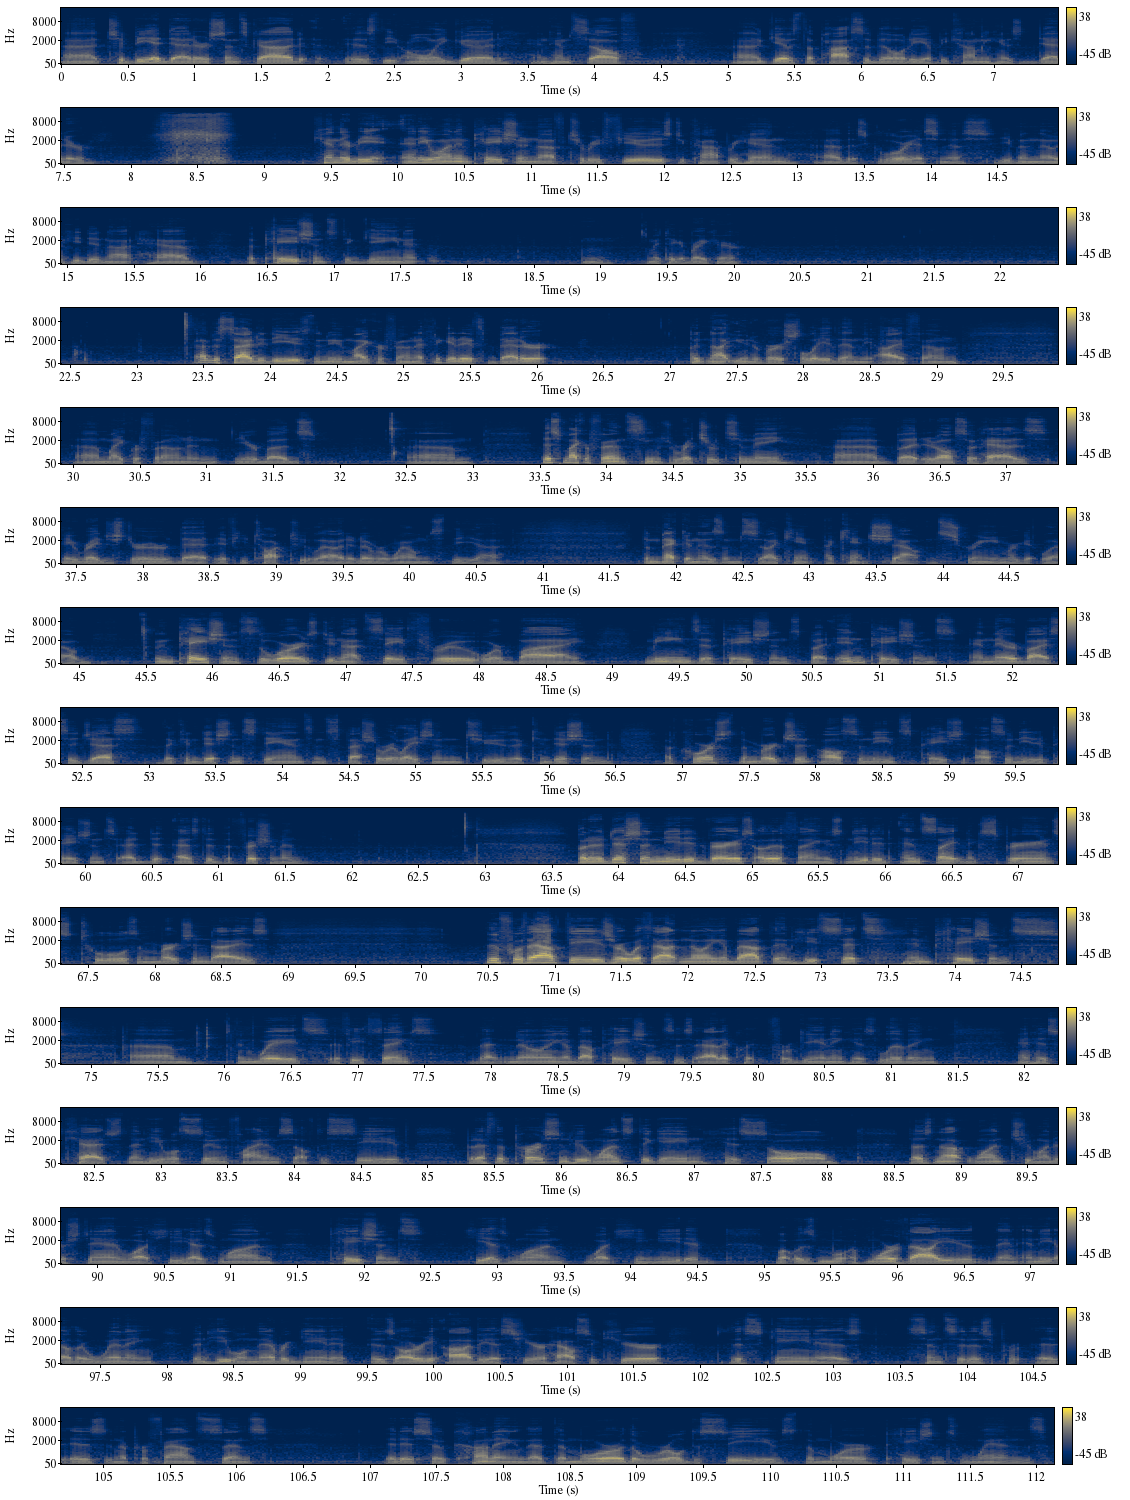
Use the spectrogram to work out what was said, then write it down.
uh, to be a debtor, since God is the only good and Himself uh, gives the possibility of becoming His debtor. Can there be anyone impatient enough to refuse to comprehend uh, this gloriousness, even though he did not have the patience to gain it? Mm. Let me take a break here. I've decided to use the new microphone. I think it is better, but not universally, than the iPhone uh, microphone and earbuds. Um, this microphone seems richer to me, uh, but it also has a register that if you talk too loud, it overwhelms the uh, the mechanism. So I can't I can't shout and scream or get loud. In patience, the words do not say through or by means of patience, but in patience, and thereby suggests the condition stands in special relation to the conditioned. Of course, the merchant also needs patience, also needed patience, as did the fisherman. But in addition, needed various other things, needed insight and experience, tools and merchandise. If without these or without knowing about them, he sits in patience um, and waits, if he thinks that knowing about patience is adequate for gaining his living and his catch, then he will soon find himself deceived. But if the person who wants to gain his soul does not want to understand what he has won, patience, he has won what he needed. What was more, of more value than any other winning, then he will never gain it. It is already obvious here how secure this gain is, since it is, it is in a profound sense it is so cunning that the more the world deceives, the more patience wins.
